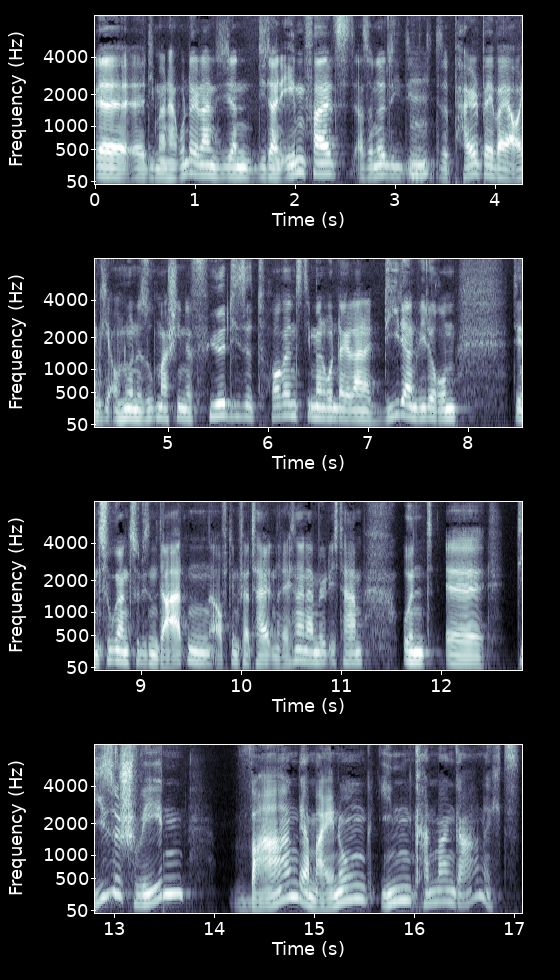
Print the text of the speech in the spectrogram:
äh, äh, die man heruntergeladen, die dann, die dann ebenfalls, also ne, die, die, mhm. diese Pirate Bay war ja eigentlich auch nur eine Suchmaschine für diese Torrents, die man runtergeladen hat, die dann wiederum den Zugang zu diesen Daten auf den verteilten Rechnern ermöglicht haben. Und äh, diese Schweden waren der Meinung, ihnen kann man gar nichts.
